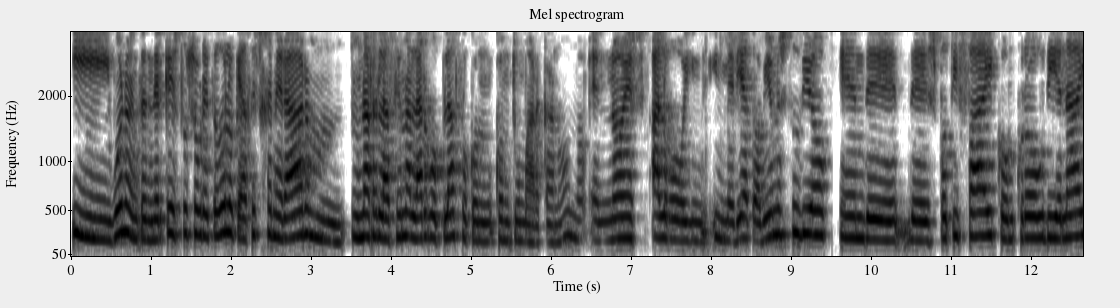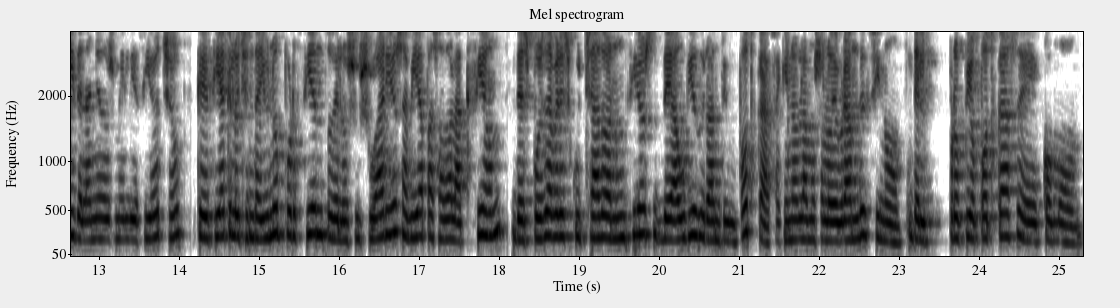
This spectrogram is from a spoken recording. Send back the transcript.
Y bueno, entender que esto sobre todo lo que hace es generar um, una relación a largo plazo con, con tu marca, ¿no? No, eh, es algo in, inmediato. Había un estudio en de, de Spotify con Crow DNI del año 2018 que decía que el 81% de los usuarios había pasado a la acción después de haber escuchado anuncios de audio durante un podcast. Aquí no hablamos solo de branded, sino del propio podcast eh, como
